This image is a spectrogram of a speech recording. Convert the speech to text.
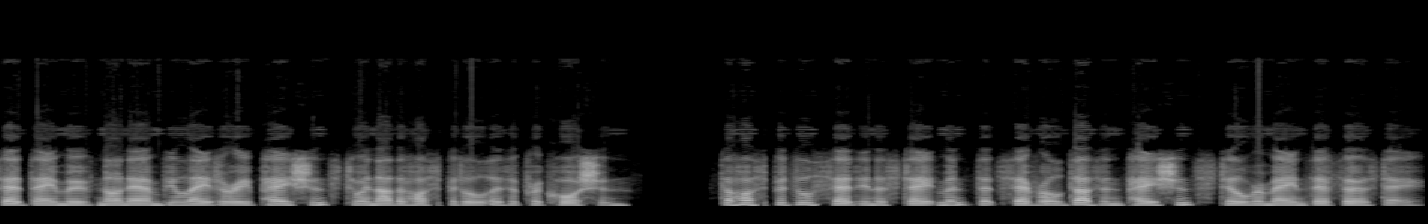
said they moved non-ambulatory patients to another hospital as a precaution. The hospital said in a statement that several dozen patients still remained there Thursday.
